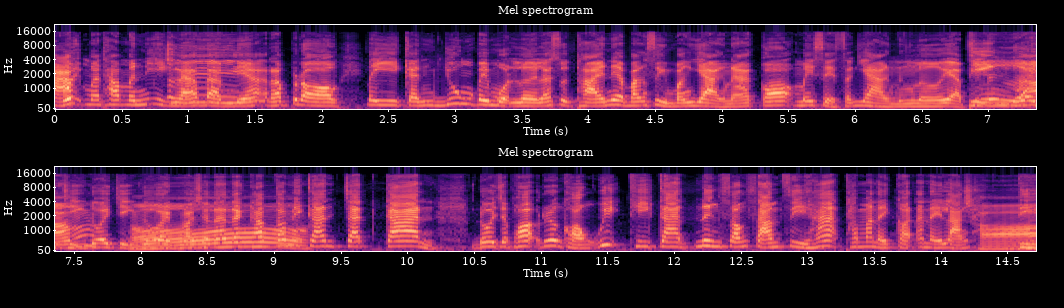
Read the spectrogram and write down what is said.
ครับเฮ้ยมาทำอันนี้อีกแล้วเอ้ยแบบเนี้ยรับรองตีกันยุ่งไปหมดเลยแล้วสุดท้ายเนี่ยบางสิ่งบางอย่างนะ ก็ไม่เสร็จสักอย่างหนึ่งเลยอะจริพี่งเหลืด้วยอมจริงด้วยจริงด้วยอ๋อเพราะฉะนั้นนะครับต้องมีการจัดการ โดยเฉพาะเรื่องของวิธีการ 1 2 3 4 5ทำอันไหนก่อนอันไหนหลังใช่ดี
